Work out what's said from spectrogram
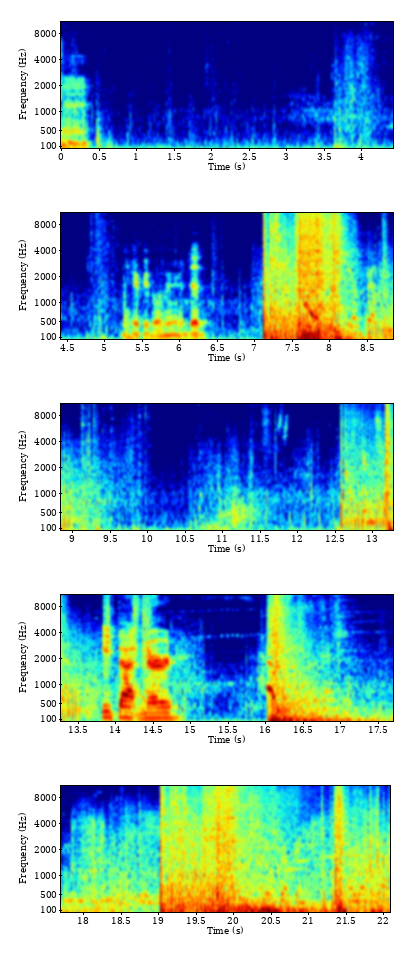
Hmm. I hear people over here? I did. Shield broken. Getting shot at. Eat that, nerd. Shield broken. I leveled up.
